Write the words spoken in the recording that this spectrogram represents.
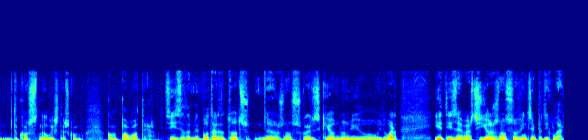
de constitucionalistas como, como Paulo Otero. Sim, exatamente. Boa tarde a todos, aos nossos colegas aqui, ao Nuno e ao Eduardo, e a ti, Zé Bastos, e aos nossos ouvintes em particular.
